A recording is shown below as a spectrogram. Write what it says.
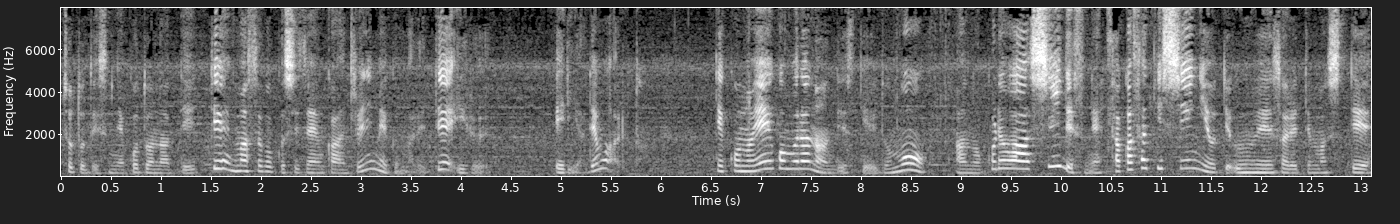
ちょっとですね異なっていて、まあ、すごく自然環境に恵まれているエリアでもあると。でこの英語村なんですけれどもあのこれは市ですね。高崎市によって運営されてまして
